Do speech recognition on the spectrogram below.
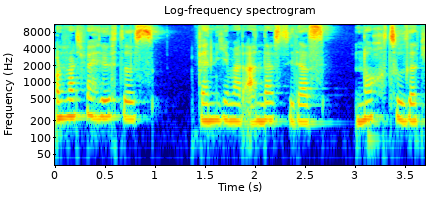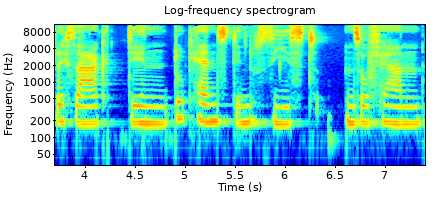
Und manchmal hilft es, wenn jemand anders dir das noch zusätzlich sagt, den du kennst, den du siehst. Insofern,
